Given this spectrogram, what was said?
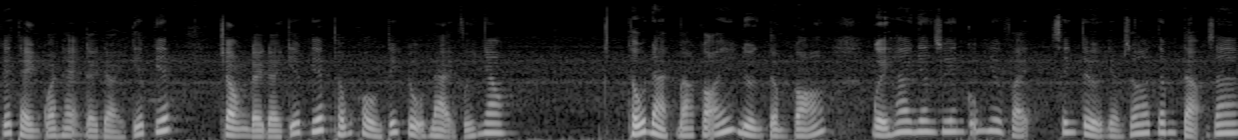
kết thành quan hệ đời đời kiếp kiếp trong đời đời kiếp kiếp thống khổ tích tụ lại với nhau thấu đạt ba cõi nương tầm có 12 nhân duyên cũng như vậy sinh tử đều do tâm tạo ra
